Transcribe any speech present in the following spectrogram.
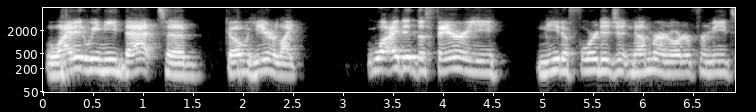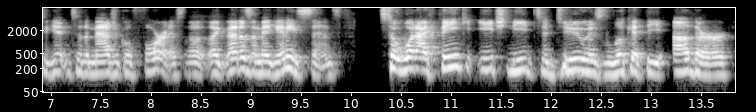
why did we need that to go here? Like, why did the fairy need a four digit number in order for me to get into the magical forest? Uh, like, that doesn't make any sense. So, what I think each need to do is look at the other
